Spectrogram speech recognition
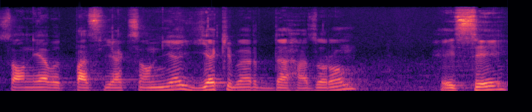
ثانیه بود. پس یک ثانیه یک بر ده هزارم حصه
